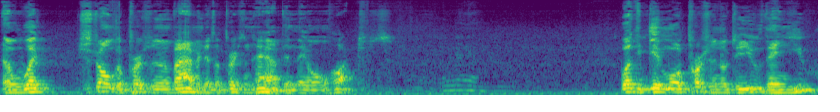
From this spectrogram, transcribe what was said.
Mm-hmm. And what stronger personal environment does a person have than their own heart? Amen. What can get more personal to you than you? Mm-hmm.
